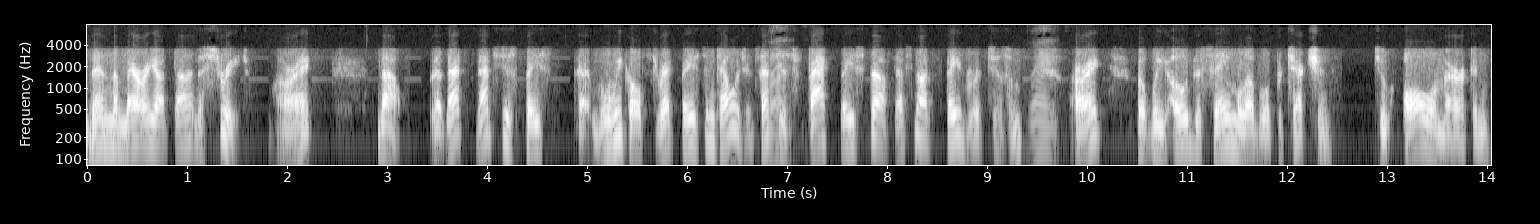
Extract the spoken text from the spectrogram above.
than the Marriott down the street. All right. Now that that's just based what we call threat-based intelligence. That's right. just fact-based stuff. That's not favoritism. Right. All right. But we owe the same level of protection to all American,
